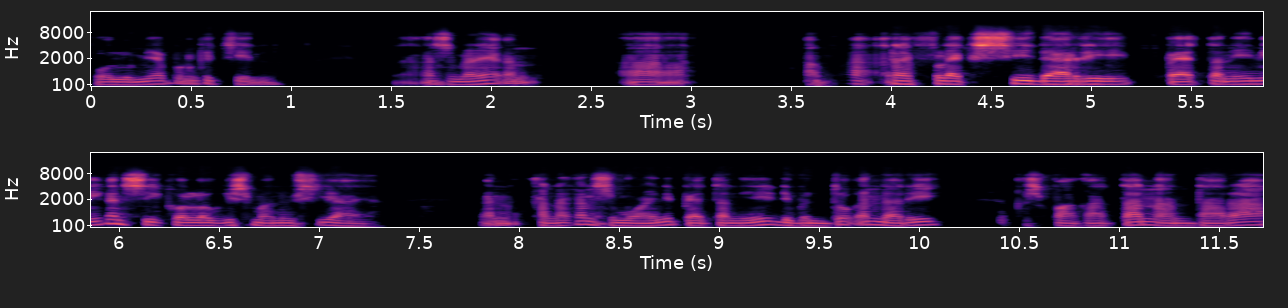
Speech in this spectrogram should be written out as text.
volumenya pun kecil. Nah, kan sebenarnya kan uh, apa refleksi dari pattern ini kan psikologis manusia ya. Kan karena kan semua ini pattern ini dibentuk kan dari kesepakatan antara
